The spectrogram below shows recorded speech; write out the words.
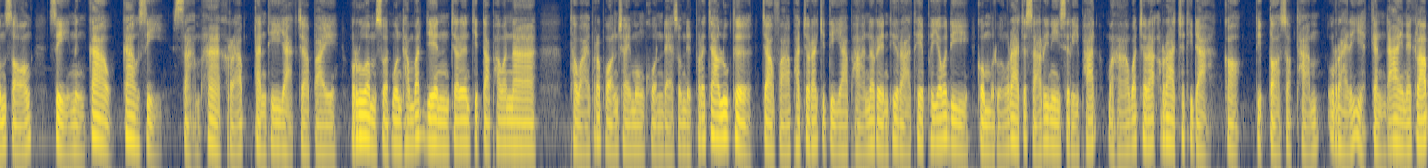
02 419 9435 ครับท่านทีอยากจะไปร่วมสวดมนต์ทำวัดเย็นเจริญจิตตภาวนา ถวายพระพรชัยมงคลแด่สมเด็จพระเจ้าลูกเธอ เจ้าฟ้าพัชรกิติยาภานเรนทิราเทพพยวดีกรมหลวงราชสารินีสิริพัฒมหาวัชรราชธิดา ก็ติดต่อสอบถามรายละเอียดกันได้นะครับ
